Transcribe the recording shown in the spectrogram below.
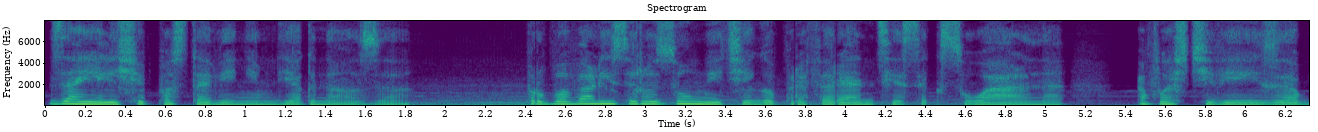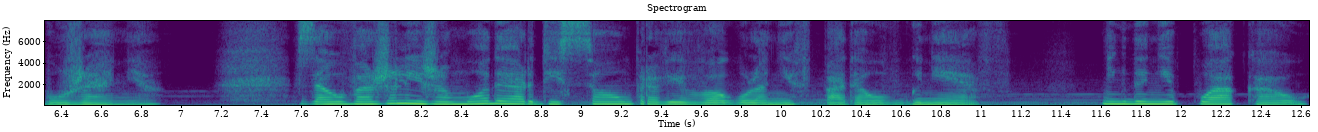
zajęli się postawieniem diagnozy. Próbowali zrozumieć jego preferencje seksualne, a właściwie ich zaburzenia. Zauważyli, że młody Ardisson prawie w ogóle nie wpadał w gniew, nigdy nie płakał,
